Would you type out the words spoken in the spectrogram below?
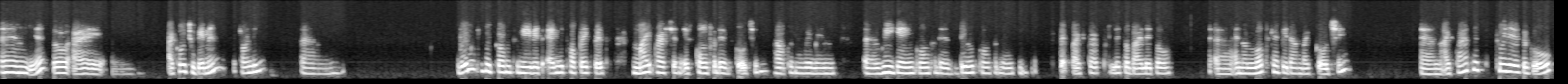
Um, yeah, so I I coach women only. Um, women can come to me with any topic, but my passion is confidence coaching, helping women uh, regain confidence, build confidence step by step, little by little. Uh, and a lot can be done by coaching. And I started two years ago.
